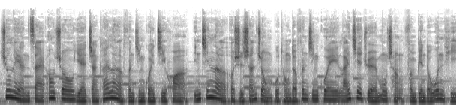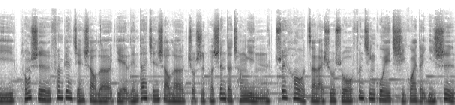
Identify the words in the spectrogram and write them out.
就连在澳洲也展开了粪金龟计划，引进了二十三种不同的粪金龟来解决牧场粪便的问题。同时，粪便减少了，也连带减少了九十 percent 的苍蝇。最后，再来说说粪金龟奇怪的仪式。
